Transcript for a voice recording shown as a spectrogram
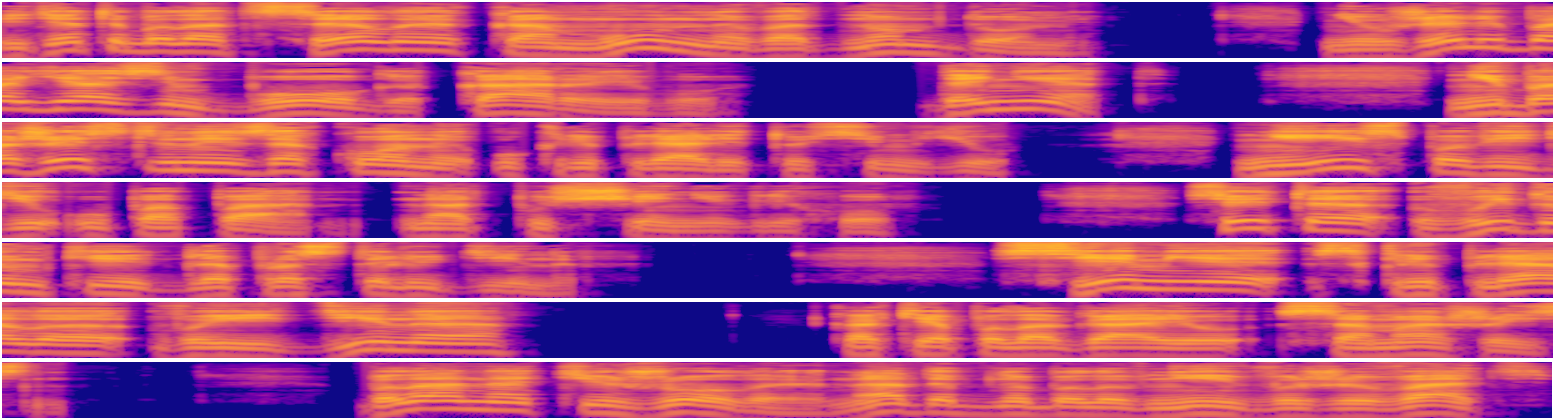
ведь это была целая коммуна в одном доме. Неужели боязнь Бога, кара его? Да нет. Не божественные законы укрепляли ту семью, не исповеди у папа на отпущение грехов. Все это выдумки для простолюдинов. Семьи скрепляла воедино, как я полагаю, сама жизнь. Была она тяжелая, надобно было в ней выживать,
